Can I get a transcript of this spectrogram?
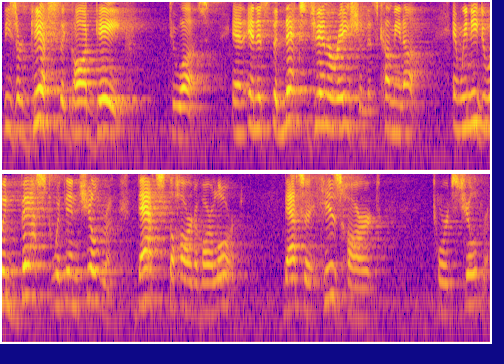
These are gifts that God gave to us. And, and it's the next generation that's coming up. And we need to invest within children. That's the heart of our Lord. That's a, His heart towards children.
